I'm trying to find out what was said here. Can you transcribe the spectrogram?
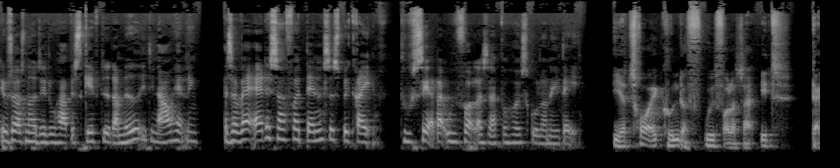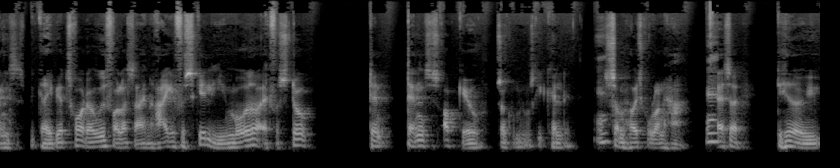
det er jo så også noget af det, du har beskæftiget dig med i din afhandling. Altså, hvad er det så for et dannelsesbegreb, du ser, der udfolder sig på højskolerne i dag? Jeg tror ikke kun, der udfolder sig et dannelsesbegreb. Jeg tror, der udfolder sig en række forskellige måder at forstå den dannelsesopgave, som kunne man måske kalde det, Ja. ja. som højskolerne har. Ja. Altså, det hedder jo i,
